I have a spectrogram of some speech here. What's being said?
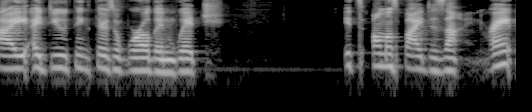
I I do think there's a world in which it's almost by design, right?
